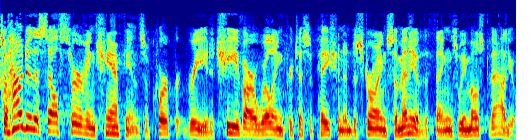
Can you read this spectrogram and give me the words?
So how do the self-serving champions of corporate greed achieve our willing participation in destroying so many of the things we most value?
